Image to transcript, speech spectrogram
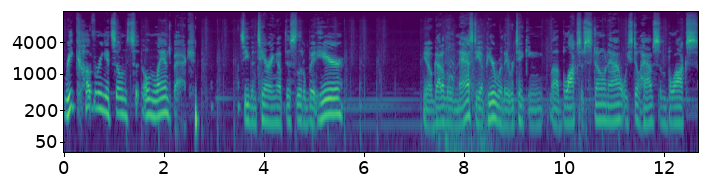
recovering its own own land back. It's even tearing up this little bit here. You know, got a little nasty up here where they were taking uh, blocks of stone out. We still have some blocks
